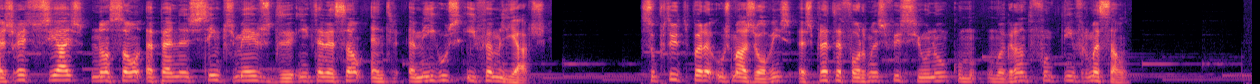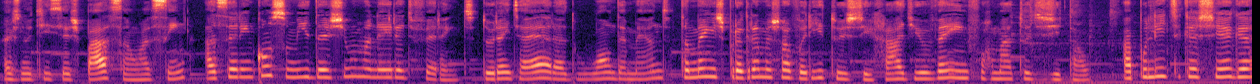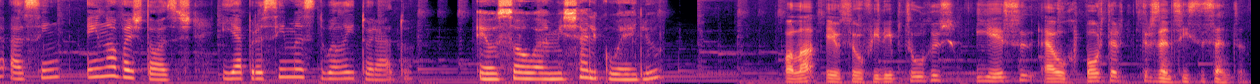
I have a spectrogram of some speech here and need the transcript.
As redes sociais não são apenas simples meios de interação entre amigos e familiares. Sobretudo para os mais jovens, as plataformas funcionam como uma grande fonte de informação. As notícias passam, assim, a serem consumidas de uma maneira diferente. Durante a era do on demand, também os programas favoritos de rádio vêm em formato digital. A política chega, assim, em novas doses e aproxima-se do eleitorado. Eu sou a Michelle Coelho. Olá, eu sou o Filipe Torres e esse é o Repórter 360.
